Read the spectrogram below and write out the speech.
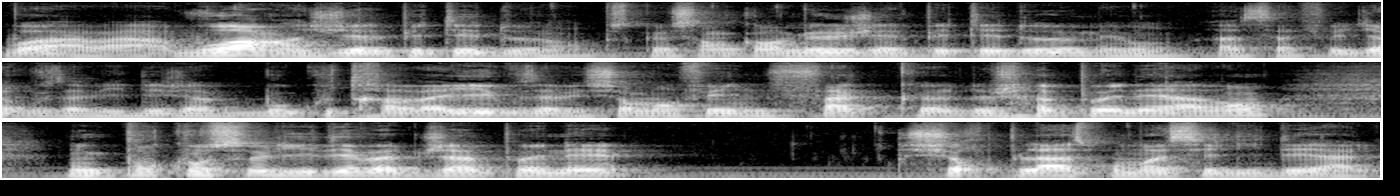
voir un JLPT2, hein, parce que c'est encore mieux JLPT2, mais bon, là, ça fait dire que vous avez déjà beaucoup travaillé, vous avez sûrement fait une fac de japonais avant. Donc pour consolider votre japonais sur place, pour moi, c'est l'idéal.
